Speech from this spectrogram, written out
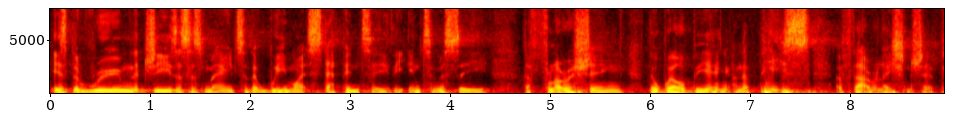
is the room that Jesus has made so that we might step into the intimacy, the flourishing, the well being, and the peace of that relationship.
